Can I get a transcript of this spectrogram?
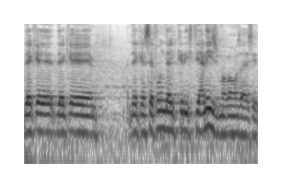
que, de, que, de que se funde el cristianismo, vamos a decir.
